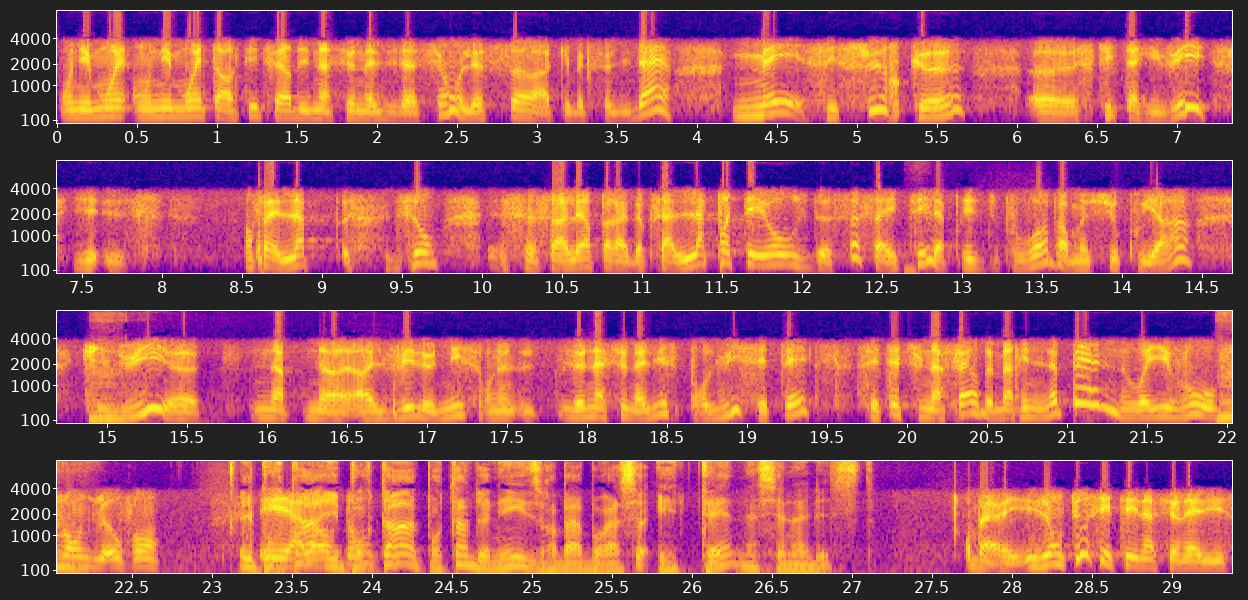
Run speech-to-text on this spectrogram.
on est moins, on est moins tenté de faire des nationalisations. On laisse ça à Québec solidaire. Mais c'est sûr que euh, ce qui est arrivé, Enfin, disons, ça, ça a l'air paradoxal. L'apothéose de ça, ça a été la prise du pouvoir par M. Couillard, qui, lui, euh, n'a, n'a- a levé le nez sur le, le nationalisme. Pour lui, c'était, c'était une affaire de Marine Le Pen, voyez-vous, au fond. De, au fond. Et pourtant, alors, et donc- pourtant, Denise, Robert Bourassa était nationaliste. Oh, Ben, ils ont tous été nationalistes,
